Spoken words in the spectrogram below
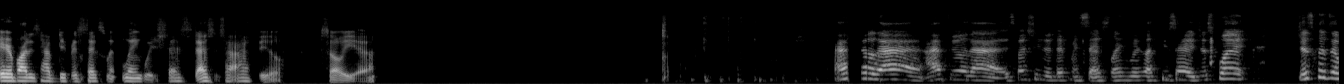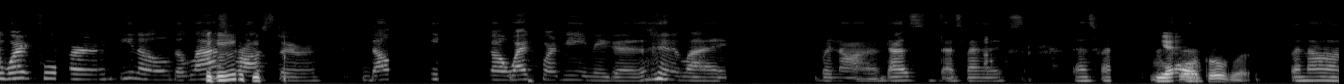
everybody's have different sex language. That's that's just how I feel. So yeah. I feel that. I feel that, especially the different sex language, like you said. Just what, just because it worked for you know the last roster, don't mean it work for me, nigga. like, but nah, that's that's facts. That's facts. Yeah. for improvement. But nah,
